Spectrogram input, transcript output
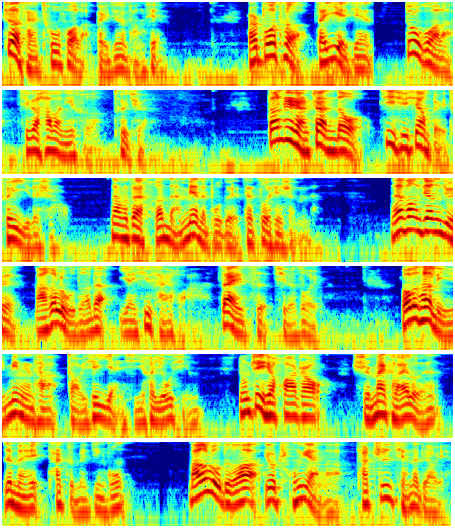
这才突破了北军的防线。而波特在夜间渡过了齐克哈瓦尼河，退却。当这场战斗继续向北推移的时候，那么在河南面的部队在做些什么呢？南方将军马格鲁德的演戏才华再一次起了作用。罗伯特里命令他搞一些演习和游行，用这些花招使麦克莱伦认为他准备进攻。马格鲁德又重演了他之前的表演，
